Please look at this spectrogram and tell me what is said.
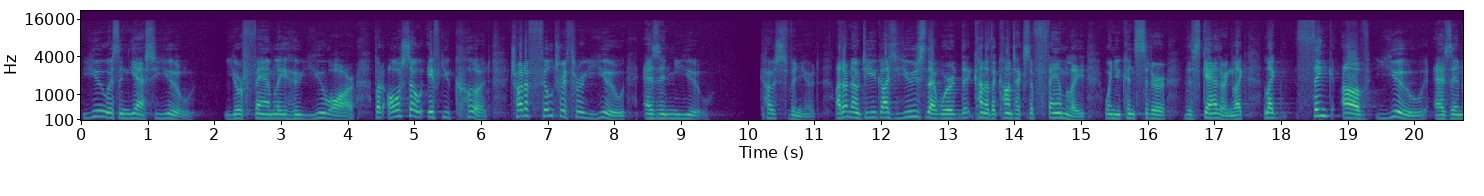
you as in yes, you, your family, who you are. But also, if you could, try to filter through you as in you. Coast Vineyard. I don't know, do you guys use that word, that kind of the context of family, when you consider this gathering? Like, like think of you as in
